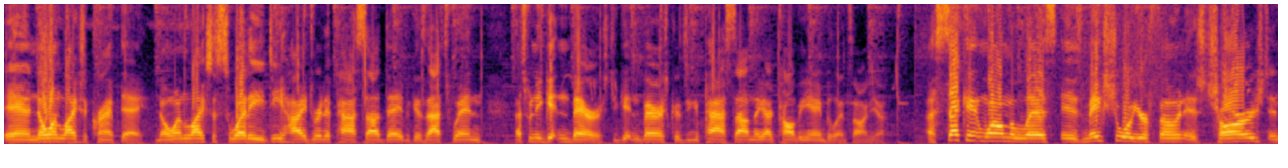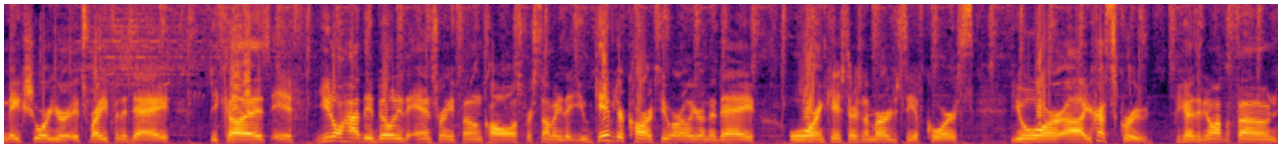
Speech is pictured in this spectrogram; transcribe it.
And no one likes a cramp day. No one likes a sweaty, dehydrated, pass out day because that's when that's when you get embarrassed. You get embarrassed because you pass out and they gotta call the ambulance on you. A second one on the list is make sure your phone is charged and make sure you're it's ready for the day because if you don't have the ability to answer any phone calls for somebody that you give your car to earlier in the day or in case there's an emergency of course you're uh, you're kind of screwed. Because if you don't have a phone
